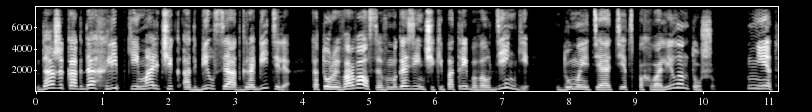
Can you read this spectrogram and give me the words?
Даже когда хлипкий мальчик отбился от грабителя, который ворвался в магазинчик и потребовал деньги, думаете, отец похвалил Антошу? Нет,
